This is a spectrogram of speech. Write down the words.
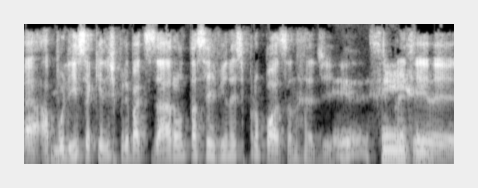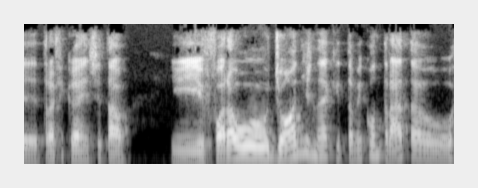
é, a polícia que eles privatizaram tá servindo a esse propósito, né? De, sim, de prender sim. traficante e tal. E fora o Jones, né, que também contrata o,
